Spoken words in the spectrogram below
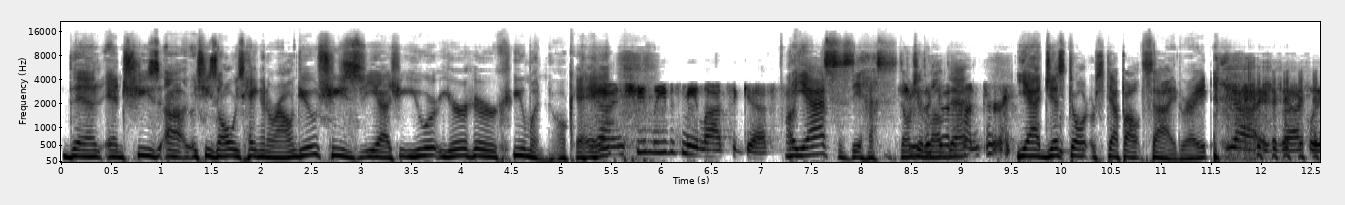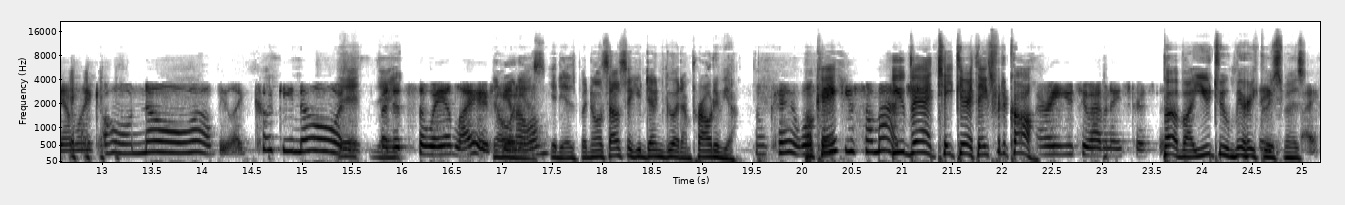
then and she's uh she's always hanging around you. She's yeah, she, you're you're her human. Okay. Yeah, and she leaves me lots of gifts. Oh yes, yes. Don't She's you a love good that? hunter. Yeah, just don't step outside, right? Yeah, exactly. I'm like, oh no. I'll be like, Cookie, no. And, They- but it's the way of life, No, you it know. is. It is. But no, it sounds like you've done good. I'm proud of you. Okay. Well, Okay. thank you so much. You bet. Take care. Thanks for the call. All right, you two have a nice Christmas. Bye bye. You too. Merry Thanks. Christmas. Bye.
